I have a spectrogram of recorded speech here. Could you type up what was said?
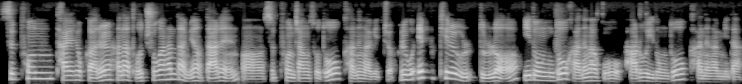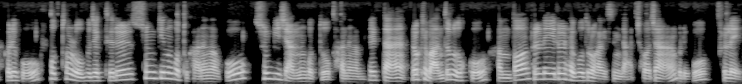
spawn 타일 효과를 하나 더 추가한다면 다른 어, spawn 장소도 가능하겠죠. 그리고 F키를 눌러 이동도 가능하고 바로 이동도 가능합니다. 그리고 포털 object를 숨기는 것도 가능하고 숨기지 않는 것도 가능합니다. 일단 이렇게 만들어 놓고 한번 플레이를 해보도록 하겠습니다. 저장 그리고 플레이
